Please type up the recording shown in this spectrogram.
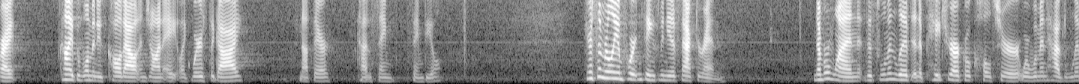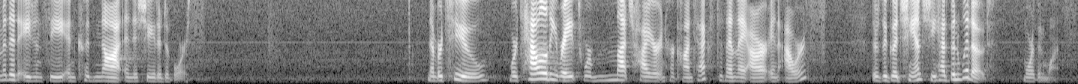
Right? It's kind of like the woman who's called out in John 8, like, where's the guy? He's not there. It's kind of the same, same deal. Here's some really important things we need to factor in. Number one, this woman lived in a patriarchal culture where women had limited agency and could not initiate a divorce. Number two, mortality rates were much higher in her context than they are in ours. There's a good chance she had been widowed more than once.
